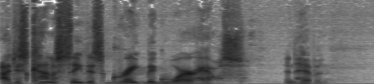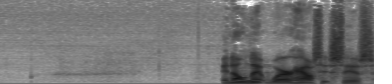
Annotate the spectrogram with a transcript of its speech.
I just kind of see this great big warehouse in heaven. And on that warehouse it says,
